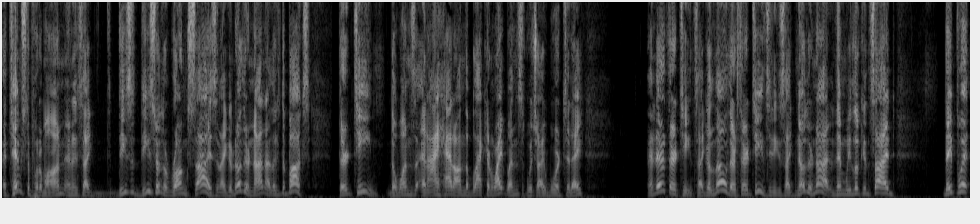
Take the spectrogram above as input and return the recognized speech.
attempts to put them on, and it's like these these are the wrong size. And I go, no, they're not. And I look at the box, thirteen. The ones, and I had on the black and white ones, which I wore today, and they're 13s. I go, no, they're 13s. And he's like, no, they're not. And then we look inside. They put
